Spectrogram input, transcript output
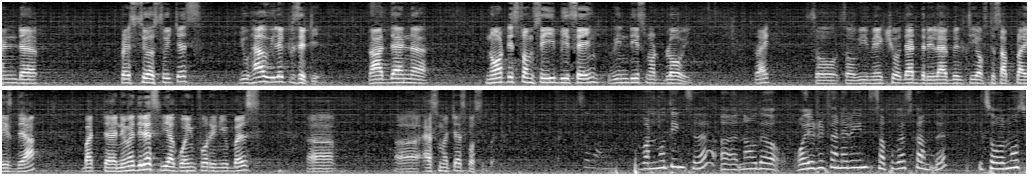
and uh, press your switches, you have electricity rather than uh, notice from CEB saying wind is not blowing, right? So, so we make sure that the reliability of the supply is there. But uh, nevertheless, we are going for renewables uh, uh, as much as possible. So one, one more thing, sir. Uh, now the oil refinery in Sapugaskanda, it's almost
